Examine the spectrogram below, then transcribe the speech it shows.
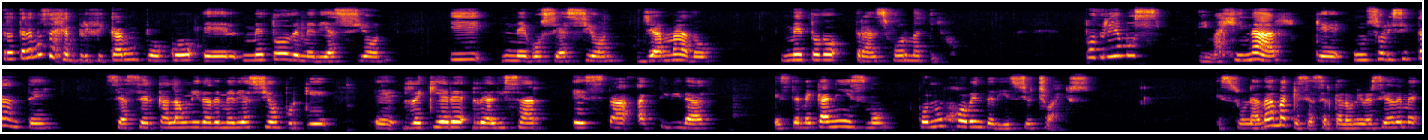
Trataremos de ejemplificar un poco el método de mediación y negociación llamado método transformativo. Podríamos imaginar que un solicitante se acerca a la unidad de mediación porque eh, requiere realizar esta actividad, este mecanismo, con un joven de 18 años es una dama que se acerca a la universidad de,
